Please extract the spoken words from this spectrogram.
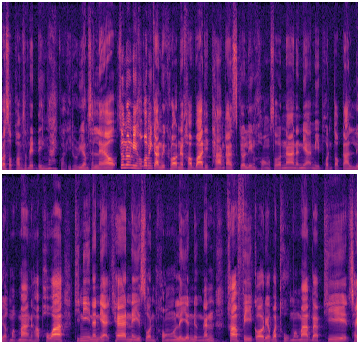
ประสบความสำเร็จได้ง่ายกว่าอีเทเรียมซะแล้ว ซึ่งเรื่องนี้เขาก็มีการวิเคราะห์นะครับว่าทิศทางการ scaling ของโซลาร่านั้นเนี่ยมีผลต่อการเลือกมาก ๆ นะครับ เพราะว่าที่นี่นั้นเนี่ยแค่ในส่วนของเลเยอร์หนึ่งนั้น ค่าฟรีก็เรียกว่าถูกมาก ๆ แบบที่ใช้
